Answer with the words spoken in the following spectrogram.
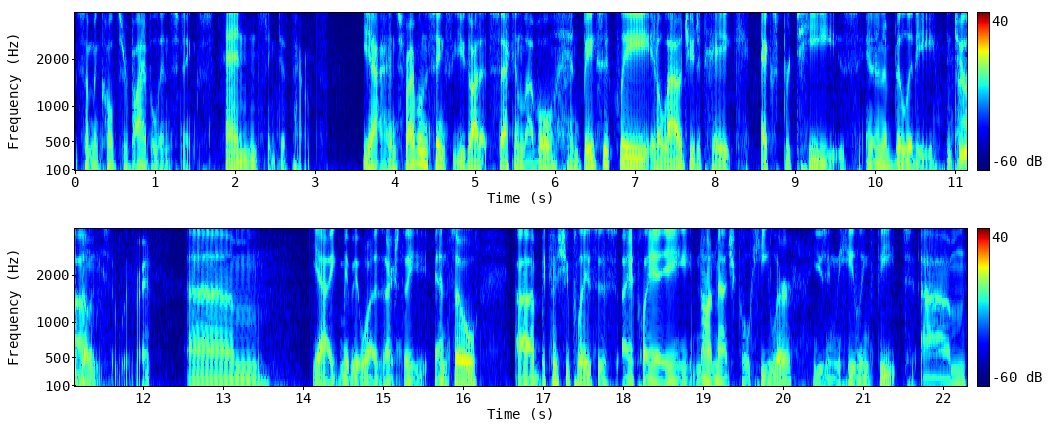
something called survival instincts. and instinctive pounce. Yeah, and survival instincts you got at second level, and basically it allowed you to take expertise in an ability. And two um, abilities, I believe, right? um, yeah, maybe it was actually. And so, uh, because she plays this, I play a non-magical healer using the healing feat. Um,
